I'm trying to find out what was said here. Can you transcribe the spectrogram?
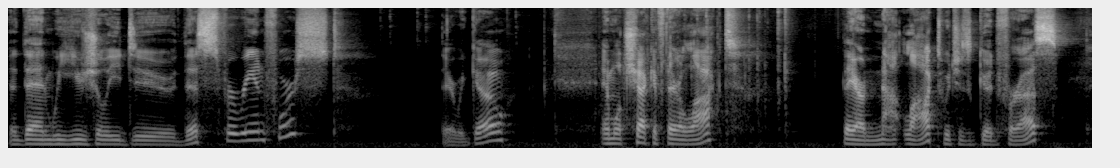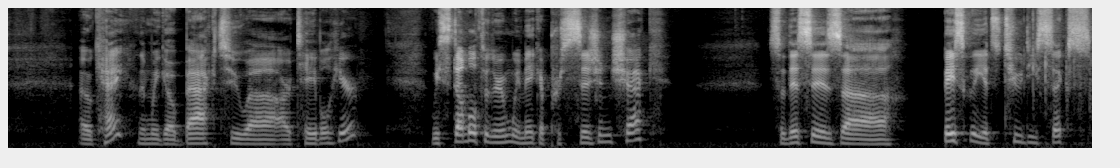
And then we usually do this for reinforced. There we go. And we'll check if they're locked. They are not locked, which is good for us. Okay, then we go back to uh, our table here. We stumble through the room. We make a precision check. So this is uh, basically it's 2d6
